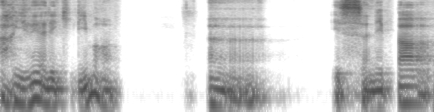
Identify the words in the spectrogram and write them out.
arrivait à l'équilibre. Euh, et ça n'est pas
